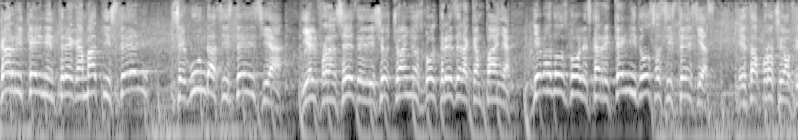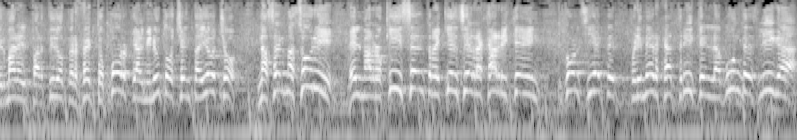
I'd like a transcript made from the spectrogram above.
Harry Kane entrega a Matistel, segunda asistencia. Y el francés de 18 años, gol 3 de la campaña. Lleva dos goles, Harry Kane y dos asistencias. Está próximo a firmar el partido perfecto porque al minuto 88, Nasser Masuri, el marroquí, centra y quien cierra Harry Kane. Gol 7, primer hat-trick en la Bundesliga.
